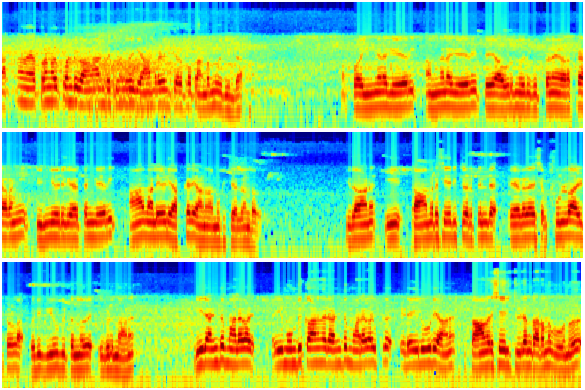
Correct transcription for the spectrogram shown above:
നഗ്ന നേത്രങ്ങൾ കൊണ്ട് കാണാൻ പറ്റുന്നത് ക്യാമറയിൽ ചിലപ്പോൾ കണ്ടെന്ന് വരില്ല. അപ്പോൾ ഇങ്ങനെ കയറി അങ്ങനെ കയറി തേ അവിടുന്ന് ഒരു കുത്തനെ ഇറക്ക ഇറങ്ങി പിന്നെ ഒരു കയറ്റം കയറി ആ മലയുടെ അക്കരെയാണ് നമുക്ക് ചെല്ലേണ്ടത്. ഇതാണ് ഈ താമരശ്ശേരി ചുരത്തിന്റെ ഏകദേശം ഫുള്ളായിട്ടുള്ള ഒരു വ്യൂ കിട്ടുന്നത് ഇവിടുന്നാണ്. ഈ രണ്ട് മലകൾ ഈ മുമ്പിൽ കാണുന്ന രണ്ട് മലകൾക്ക് ഇടയിലൂടെയാണ് താമരശ്ശേരി ചുരം കടന്നു പോകുന്നത്.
